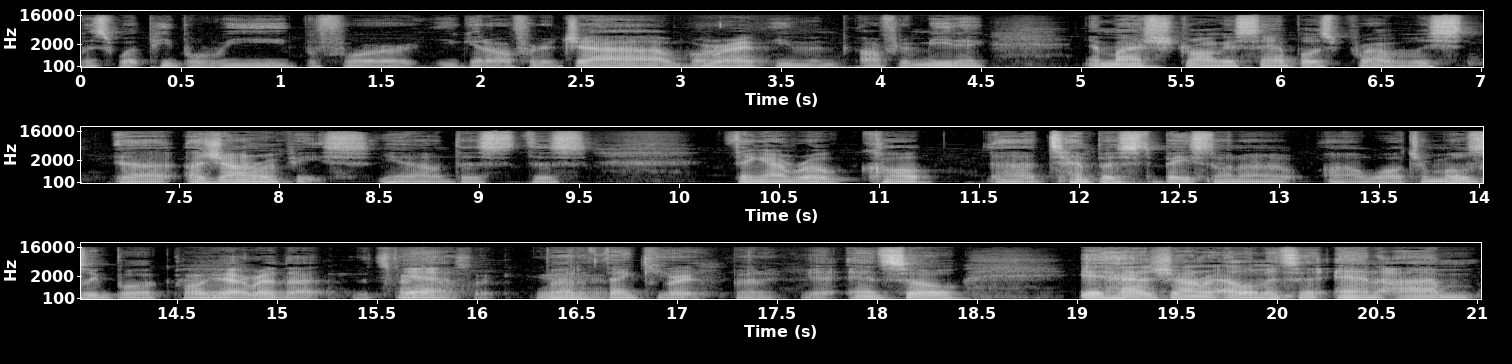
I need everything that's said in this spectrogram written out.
it's what people read before you get offered a job or Right. even offered a meeting and my strongest sample is probably uh, a genre piece you know this this thing I wrote called uh, Tempest based on a, a Walter Mosley book Oh yeah, I read that. It's fantastic. Yeah, fantastic. but yeah, thank you. great. But yeah, and so it has genre elements, and, and um,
